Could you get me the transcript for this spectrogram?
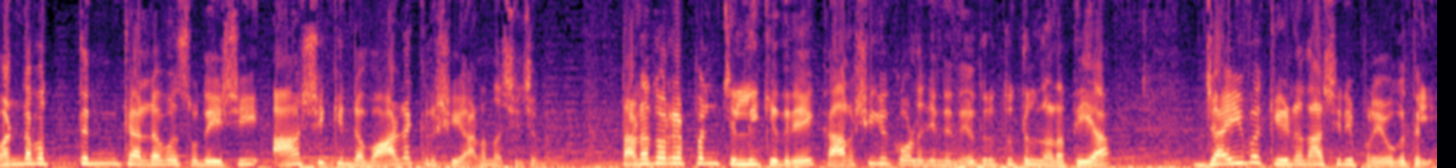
മണ്ഡപത്തിൻ കടവ് സ്വദേശി ആഷിക്കിന്റെ വാഴകൃഷിയാണ് നശിച്ചത്. തടതൊരപ്പൻ ചെല്ലിക്കെതിരെ കാർഷിക കോളേജിന്റെ നേതൃത്വത്തിൽ നടത്തിയ ജൈവ കീടനാശിനി പ്രയോഗത്തിൽ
